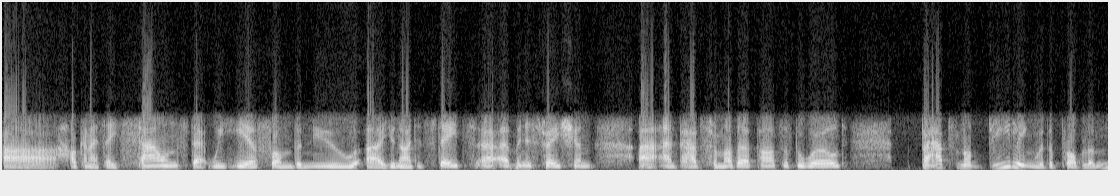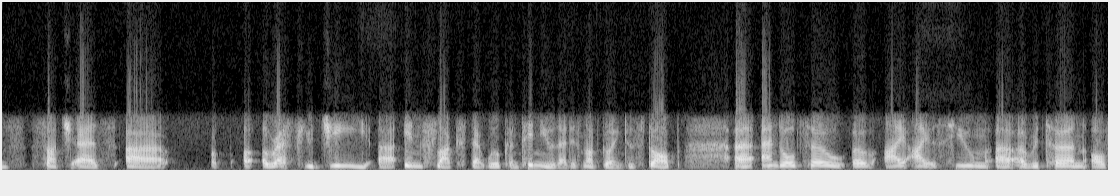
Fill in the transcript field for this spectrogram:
uh, how can I say, sounds that we hear from the new uh, United States uh, administration uh, and perhaps from other parts of the world, perhaps not dealing with the problems such as uh, a, a, refugee uh, influx that will continue, that is not going to stop, and also, I, I, assume, a return of,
